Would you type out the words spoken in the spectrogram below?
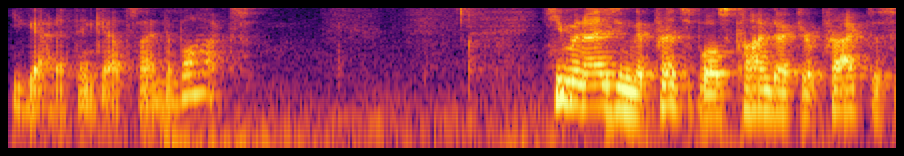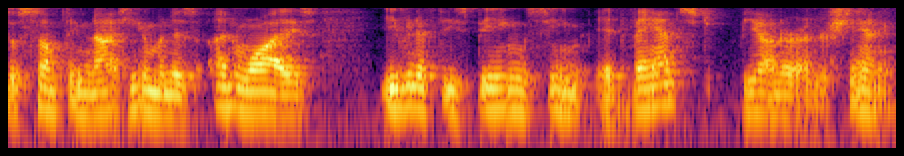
You got to think outside the box. Humanizing the principles, conduct, or practice of something not human is unwise, even if these beings seem advanced beyond our understanding.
